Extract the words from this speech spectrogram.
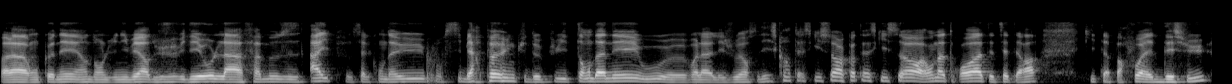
Voilà, on connaît hein, dans l'univers du jeu vidéo la fameuse hype, celle qu'on a eue pour Cyberpunk depuis tant d'années où euh, voilà les joueurs se disent quand est-ce qu'il sort, quand est-ce qu'il sort, on a trop hâte, etc. Quitte à parfois être déçus.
